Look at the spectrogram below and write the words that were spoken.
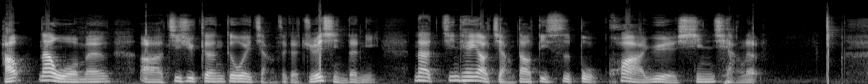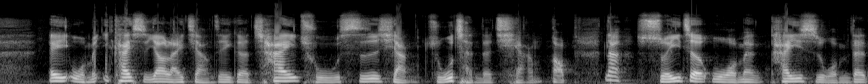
好，那我们啊继续跟各位讲这个觉醒的你。那今天要讲到第四步，跨越心墙了。A，我们一开始要来讲这个拆除思想组成的墙。好，那随着我们开始，我们的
